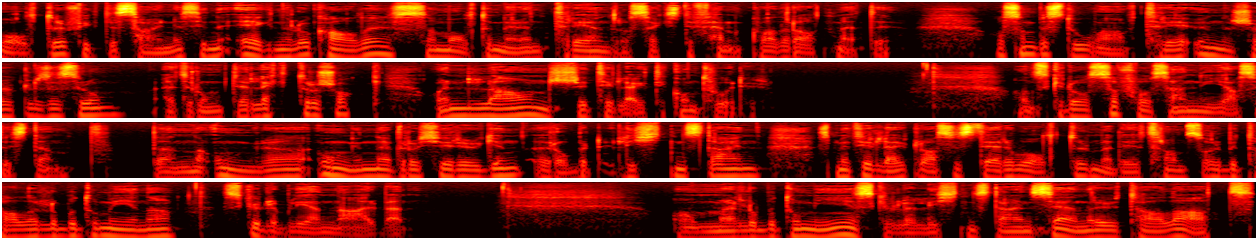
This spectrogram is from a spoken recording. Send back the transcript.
Walter fikk designe sine egne lokaler, som målte mer enn 365 kvadratmeter, og som besto av tre undersøkelsesrom, et rom til elektrosjokk og en lounge i tillegg til kontorer. Han skulle også få seg en ny assistent, den unge, unge nevrokirurgen Robert Lichtenstein, som i tillegg til å assistere Walter med de transorbitale lobotomiene, skulle bli en nær venn. Om lobotomi skulle Lichtenstein senere uttale at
